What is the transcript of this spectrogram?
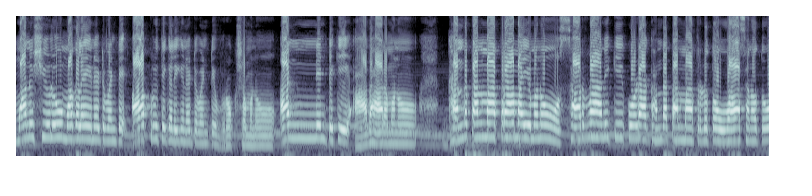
మనుష్యులు మొదలైనటువంటి ఆకృతి కలిగినటువంటి వృక్షమును అన్నింటికీ ఆధారమును గంధ తన్మాత్రామయమును సర్వానికి కూడా గంధ తన్మాత్రలతో వాసనతో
